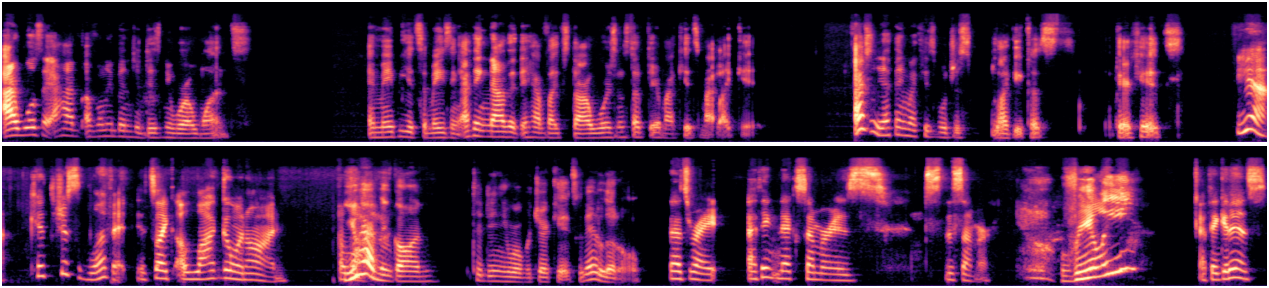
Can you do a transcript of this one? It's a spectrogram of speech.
I will say I have I've only been to Disney World once. And maybe it's amazing. I think now that they have like Star Wars and stuff there, my kids might like it. Actually, I think my kids will just like it because they're kids. Yeah. Kids just love it. It's like a lot going on. A You lot. haven't gone to Disney World with your kids. They're little. That's right. I think next summer is it's the summer. really? I think it is.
